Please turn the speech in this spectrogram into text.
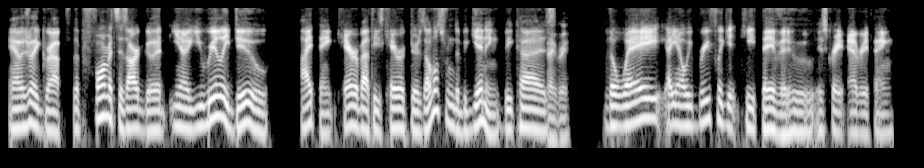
Yeah, it was really gruff. The performances are good. You know, you really do I think, care about these characters almost from the beginning because I agree. the way you know we briefly get Keith David, who is great in everything,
